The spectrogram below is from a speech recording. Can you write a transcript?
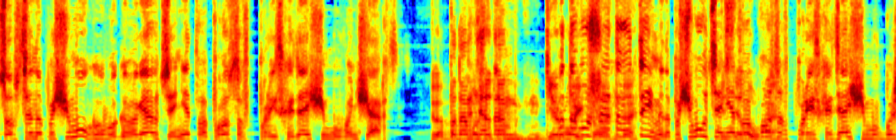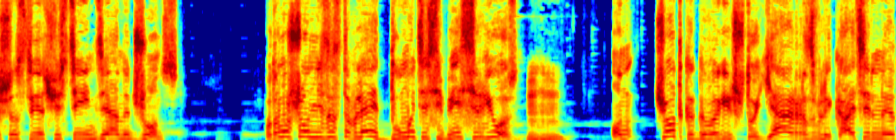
Собственно, почему, грубо говоря, у тебя нет вопросов к происходящему в Uncharted? Да потому Хотя что там, там герой. Потому что это да. вот именно. Почему у тебя Веселуха. нет вопросов к происходящему в большинстве частей Индианы Джонс? Потому что он не заставляет думать о себе серьезно. Угу. Он четко говорит, что я развлекательное,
